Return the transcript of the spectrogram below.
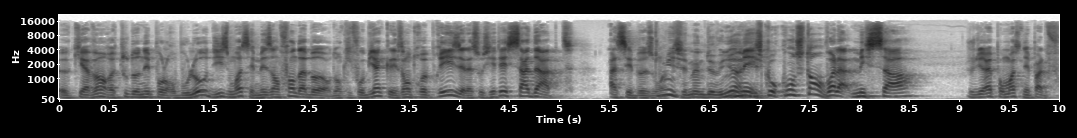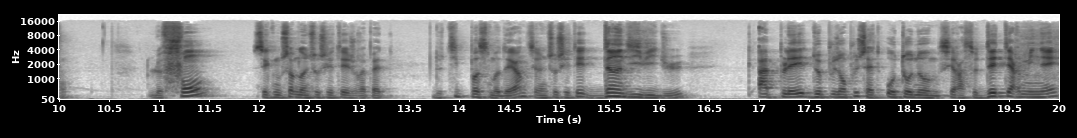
euh, qui avant auraient tout donné pour leur boulot disent Moi, c'est mes enfants d'abord. Donc il faut bien que les entreprises et la société s'adaptent à ses besoins. Oui, c'est même devenu un discours constant. Voilà, mais ça, je dirais pour moi, ce n'est pas le fond. Le fond, c'est que nous sommes dans une société, je répète, de type postmoderne, c'est une société d'individus appelés de plus en plus à être autonomes, c'est-à-dire à se déterminer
